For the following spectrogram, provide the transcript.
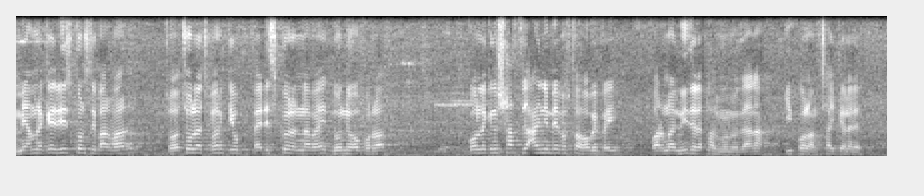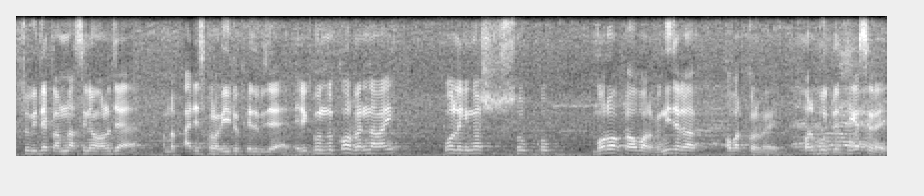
আমি আপনাকে রিস্ক করছি বারবার। সবাই চলে আসবেন, কেউ প্যারিস করেন না ভাই ধন্য অপরাধ। করলে কিন্তু শাস্ত্রীয় আইনি ব্যবস্থা হবে ভাই। পর আমরা নিজেরা ফালবো না কী করলাম? সাইকেলের ছবি দেখলাম না সিনেমা হলে যায়। আমরা প্যারিস করলাম ইউটিউব ফেসবুক যায়। এরকম করবেন না ভাই। করলে কিন্তু খুব বড় একটা অবার হবে। নিজেরা অবার করবে। পরে বুঝবেন, ঠিক আছে ভাই?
